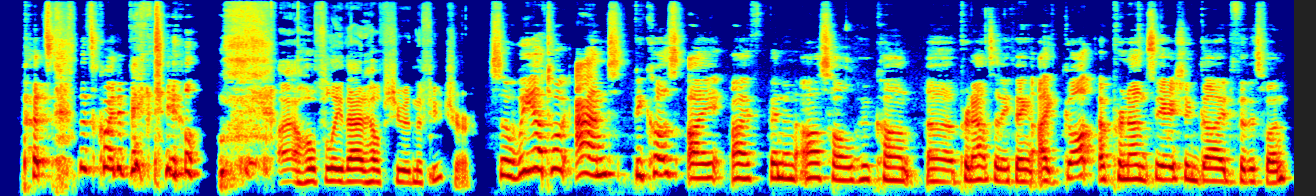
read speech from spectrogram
that's that's quite a big deal. uh, hopefully that helps you in the future. So we are talking, and because I I've been an asshole who can't uh, pronounce anything, I got a pronunciation guide for this one.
